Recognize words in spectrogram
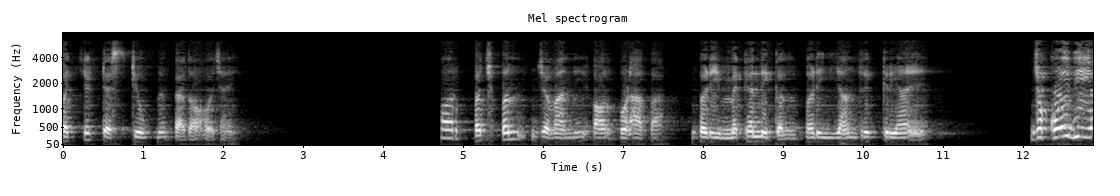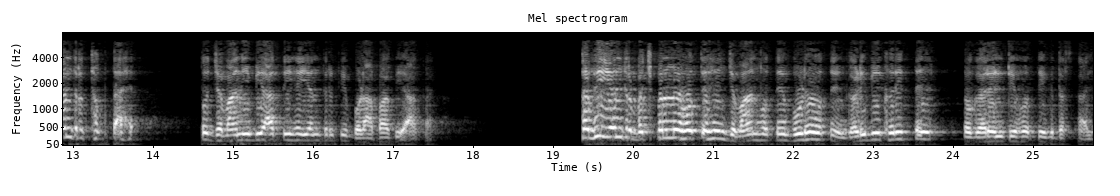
बच्चे टेस्ट ट्यूब में पैदा हो जाएँ और बचपन, जवानी और बुढ़ापा, बड़ी मैकेनिकल, बड़ी यांत्रिक क्रियाएँ। जो कोई भी यंत्र थकता है तो जवानी भी आती है, यंत्र की बुढ़ापा भी आता है। सभी यंत्र बचपन में होते हैं, जवान होते हैं, बूढ़े होते हैं, घड़ी भी खरीदते हैं तो गारंटी होती है कि दस साल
